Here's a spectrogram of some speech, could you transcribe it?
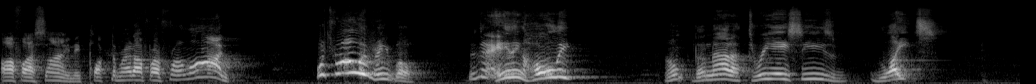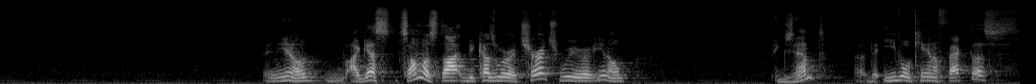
off our sign. They plucked them right off our front lawn. What's wrong with people? Isn't there anything holy? No, doesn't matter. Three ACs, lights. And, you know, I guess some of us thought because we are a church, we were, you know, exempt. Uh, the evil can't affect us.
